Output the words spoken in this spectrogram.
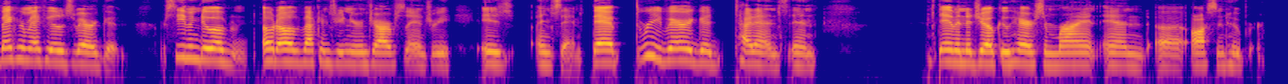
Baker Mayfield is very good. Receiving duo of Odell Beckham Jr. and Jarvis Landry is insane. They have three very good tight ends in David Njoku, Harrison Bryant, and uh, Austin Hooper.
